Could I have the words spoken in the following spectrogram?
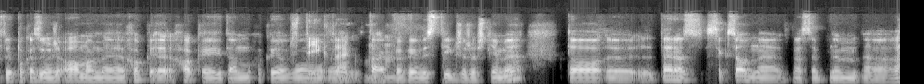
które pokazują, że o, mamy hokej, hokej tam hokejową, stick, tak, e, tak mm. hokejowy stick, że rośniemy, to y, teraz seksowne w następnym, e,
